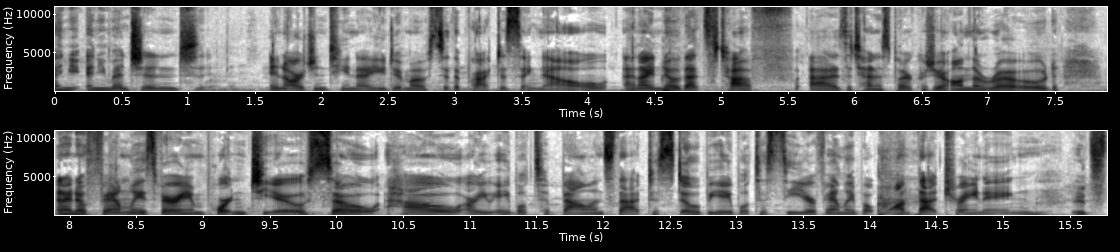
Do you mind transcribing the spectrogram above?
And you, and you mentioned in Argentina, you do most of the practicing now. And I know that's tough as a tennis player because you're on the road. And I know family is very important to you. So, how are you able to balance that to still be able to see your family but want that training? it's,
